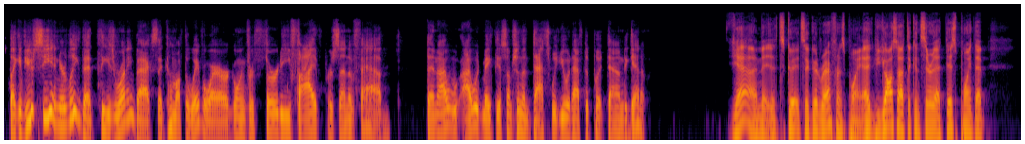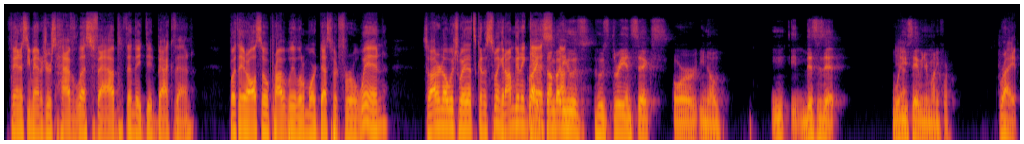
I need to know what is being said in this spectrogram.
Like if you see in your league that these running backs that come off the waiver wire are going for 35% of fab, then I, w- I would make the assumption that that's what you would have to put down to get them. Yeah, I mean it's good. It's a good reference point. You also have to consider at this point that fantasy managers have less fab than they did back then, but they're also probably a little more desperate for a win. So I don't know which way that's going to swing it. I'm going to Right. guess Somebody uh, who's who's three and six, or you know, this is it. What Yeah. are you saving your money for? Right.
